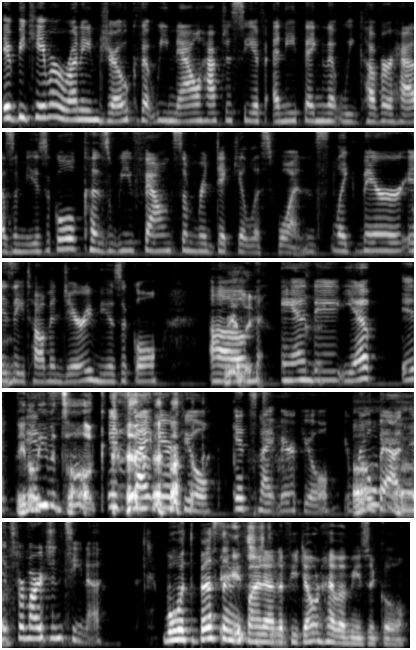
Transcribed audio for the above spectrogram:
it became a running joke that we now have to see if anything that we cover has a musical because we found some ridiculous ones. Like there is a Tom and Jerry musical, um, really? and a yep. It, they don't even talk. it's nightmare fuel. It's nightmare fuel. Real bad. Ah. It's from Argentina. Well, what the best thing we find out if you don't have a musical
